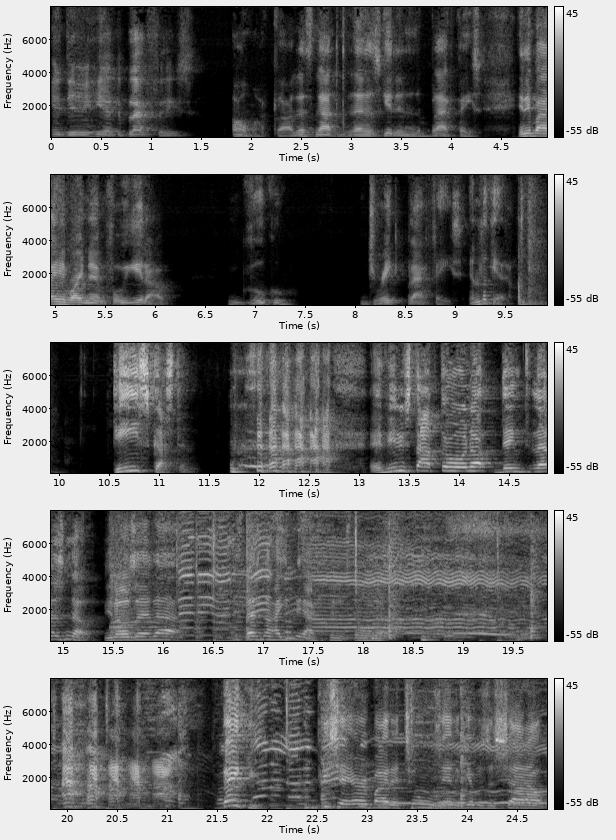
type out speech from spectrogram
and then he had the blackface. Oh my God. Let's not let us get into the blackface. Anybody here right now before we get out, Google Drake blackface and look at him. Disgusting. if you stop throwing up, then let us know. You know what I'm saying? Uh, let us know how you feel after finish throwing up. Thank you. Appreciate everybody that tunes in to give us a shout out.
